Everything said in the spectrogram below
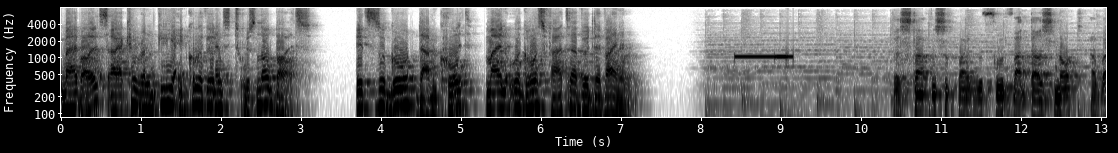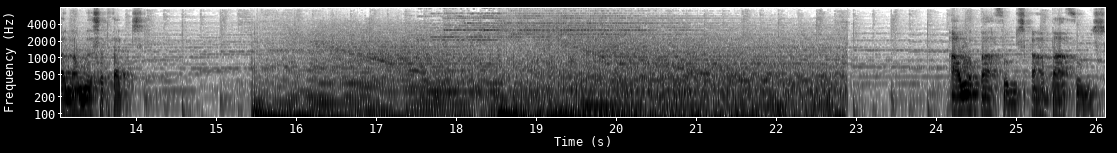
My balls are currently equivalent to snowballs. It's so goddamn cold, mein Urgroßvater würde weinen. The staff is supplied with food that does not have anomalous effects. Our bathrooms are bathrooms.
